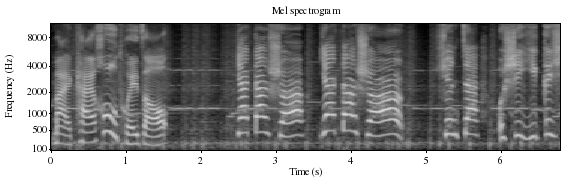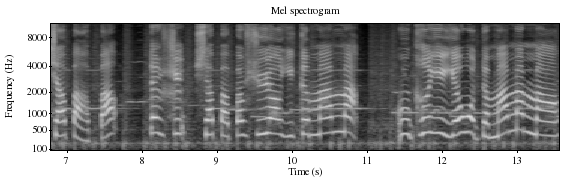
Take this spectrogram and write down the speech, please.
迈开后腿走，鸭大婶儿，鸭大婶儿，现在我是一个小宝宝，但是小宝宝需要一个妈妈，你可以演我的妈妈吗？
